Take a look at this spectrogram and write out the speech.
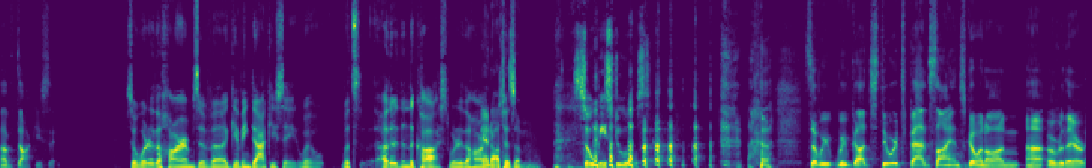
of DocuSate. So, what are the harms of uh, giving DocuSate? What, what's other than the cost? What are the harms? And autism. Soapy stools. so we we've got Stuart's bad science going on uh, over there.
